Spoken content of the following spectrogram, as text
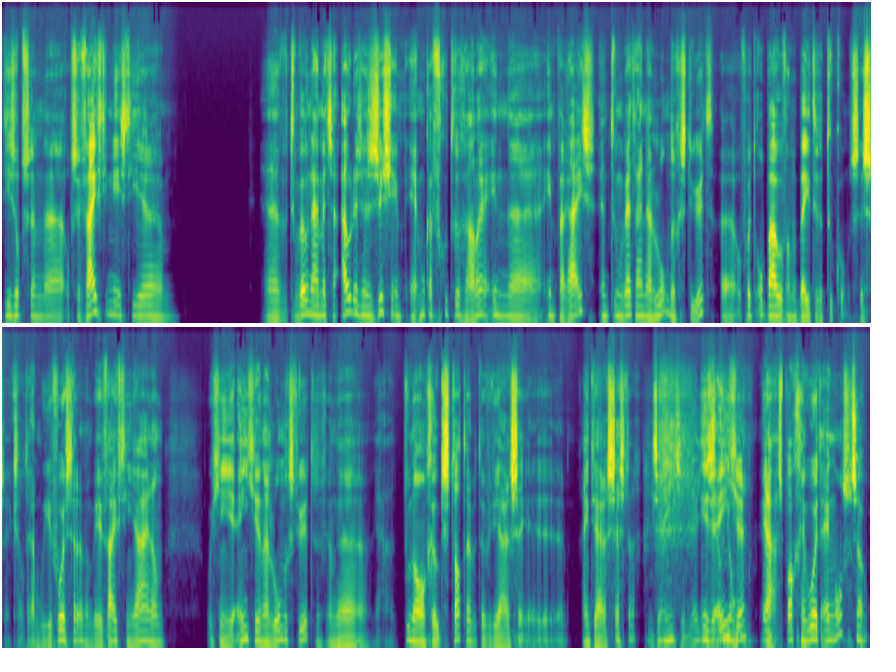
die is op zijn, eh, op zijn vijftiende is die... ehm, eh, toen woonde hij met zijn ouders en zusje, in, ja, moet ik even goed terughalen, in, eh, in Parijs. En toen werd hij naar Londen gestuurd eh, voor het opbouwen van een betere toekomst. Dus ik zat, ja, moet je je voorstellen, dan ben je 15 jaar en dan word je in je eentje naar Londen gestuurd. Dus een, eh, ja, toen al een grote stad, hebben we het over de jaren, eh, eind jaren 60. In zijn eentje. jeetje, In zijn jong. eentje, ja, sprak geen woord Engels. Zo.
